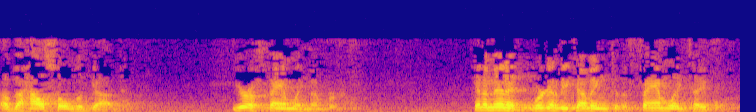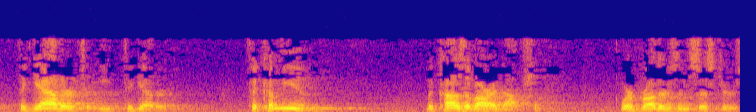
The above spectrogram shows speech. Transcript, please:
of the household of God. You're a family member. In a minute, we're going to be coming to the family table to gather to eat together, to commune because of our adoption. We're brothers and sisters.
